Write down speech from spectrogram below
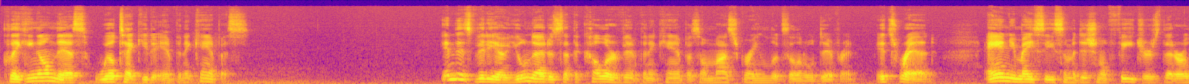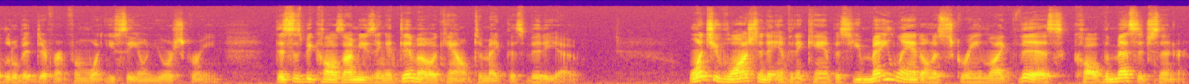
Clicking on this will take you to Infinite Campus. In this video, you'll notice that the color of Infinite Campus on my screen looks a little different. It's red, and you may see some additional features that are a little bit different from what you see on your screen. This is because I'm using a demo account to make this video. Once you've launched into Infinite Campus, you may land on a screen like this called the Message Center.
